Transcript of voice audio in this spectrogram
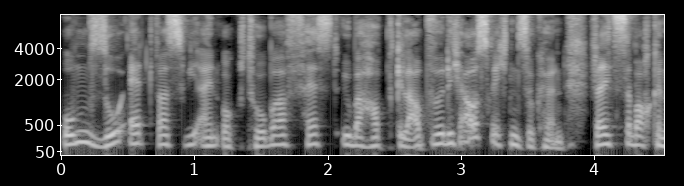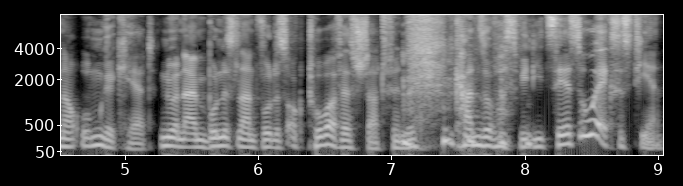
um so etwas wie ein Oktoberfest überhaupt glaubwürdig ausrichten zu können. Vielleicht ist es aber auch genau umgekehrt. Nur in einem Bundesland, wo das Oktoberfest stattfindet, kann sowas wie die CSU existieren.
